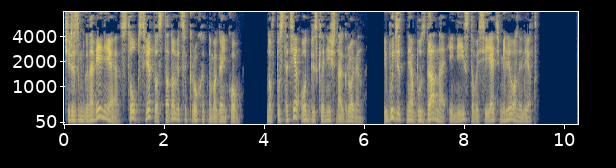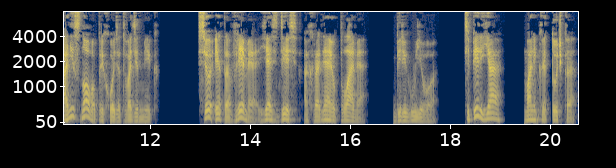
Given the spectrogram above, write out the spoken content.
Через мгновение столб света становится крохотным огоньком, но в пустоте он бесконечно огромен и будет необузданно и неистово сиять миллионы лет. Они снова приходят в один миг. Все это время я здесь охраняю пламя, берегу его. Теперь я маленькая точка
